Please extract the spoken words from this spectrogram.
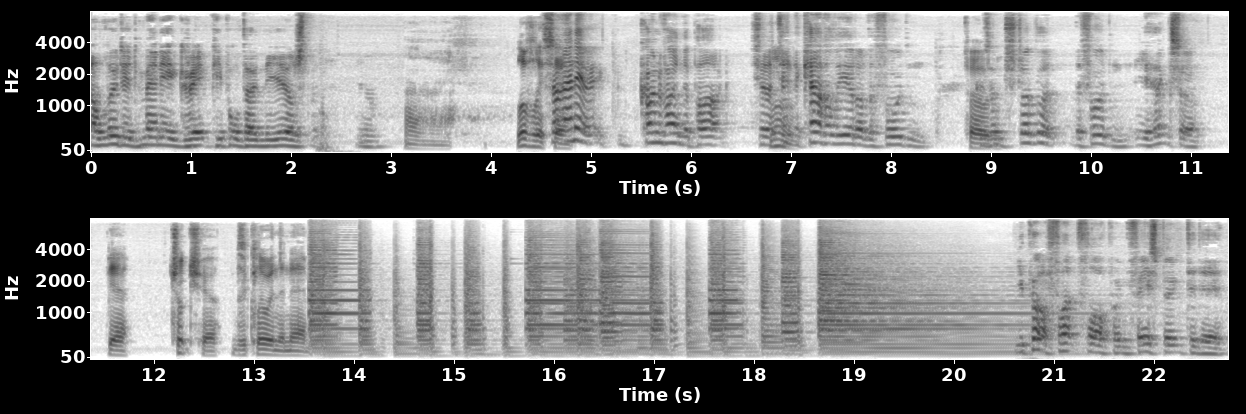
Eluded many great people down the years, but you know. Uh, lovely. So thing. anyway, Convoy in the Park. Should I mm. take the Cavalier or the Foden? Because I'm struggling. The Foden, you think so? Yeah. Truck show. There's a clue in the name. You put a flip flop on Facebook today.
